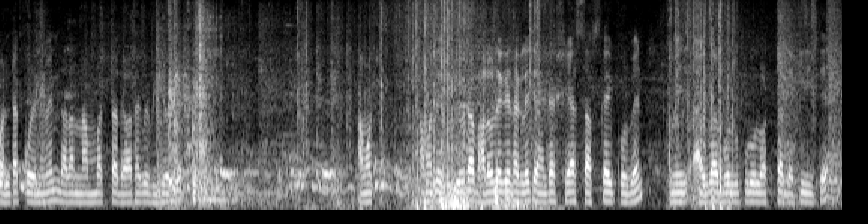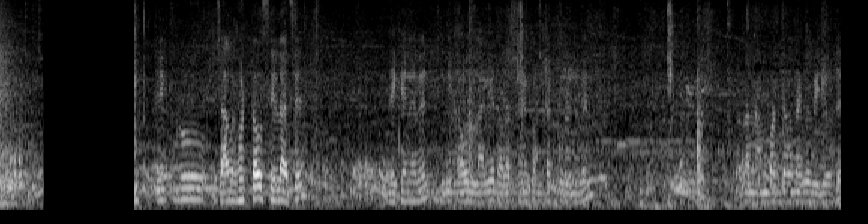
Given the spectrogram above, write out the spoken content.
কন্ট্যাক্ট করে নেবেন, দাদার নাম্বারটা দেওয়া থাকবে ভিডিওতে। আমার, আমাদের ভিডিওটা ভালো লেগে থাকলে চ্যানেলটা শেয়ার সাবস্ক্রাইব করবেন। আমি একবার বলব পুরো লটটা দেখিয়ে দিতে। পুরো ঘরটাও সেল আছে। দেখে নেবেন, যদি কারোর লাগে দাদার সঙ্গে কন্ট্যাক্ট করে নেবেন। দাদার নাম্বার দেওয়া থাকবে ভিডিওতে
